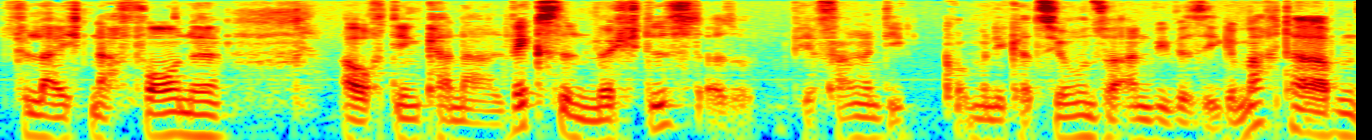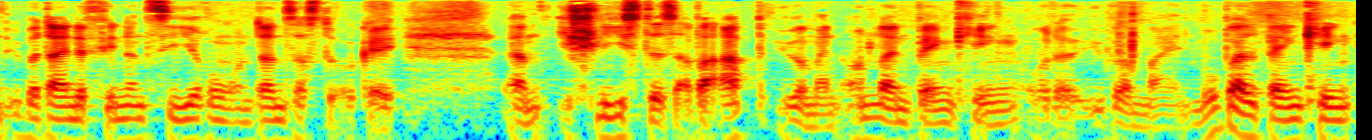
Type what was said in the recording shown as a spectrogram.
vielleicht nach vorne auch den Kanal wechseln möchtest, also wir fangen die Kommunikation so an, wie wir sie gemacht haben, über deine Finanzierung und dann sagst du, okay, ähm, ich schließe das aber ab über mein Online-Banking oder über mein Mobile-Banking,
